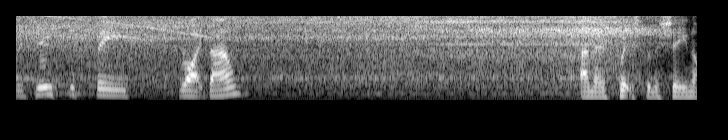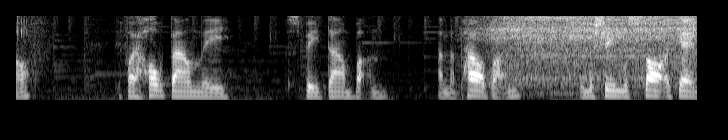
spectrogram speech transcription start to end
reduce the speed right down and then switch the machine off. If I hold down the speed down button and the power button, the machine will start again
